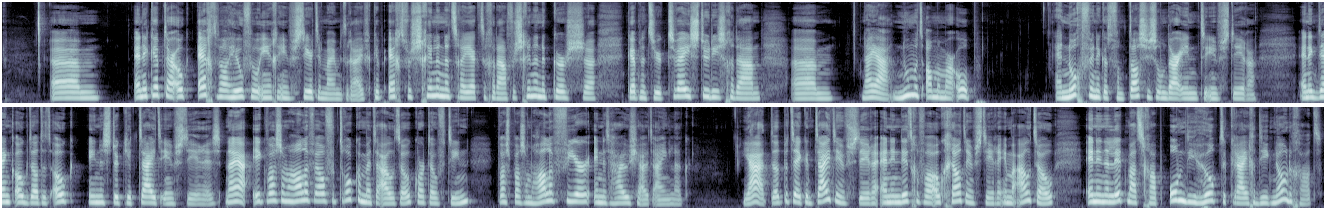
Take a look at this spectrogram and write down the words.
Um, en ik heb daar ook echt wel heel veel in geïnvesteerd in mijn bedrijf. Ik heb echt verschillende trajecten gedaan, verschillende cursussen. Ik heb natuurlijk twee studies gedaan. Um, nou ja, noem het allemaal maar op. En nog vind ik het fantastisch om daarin te investeren. En ik denk ook dat het ook in een stukje tijd investeren is. Nou ja, ik was om half elf vertrokken met de auto, kwart over tien. Ik was pas om half vier in het huisje uiteindelijk. Ja, dat betekent tijd investeren en in dit geval ook geld investeren in mijn auto en in een lidmaatschap om die hulp te krijgen die ik nodig had.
